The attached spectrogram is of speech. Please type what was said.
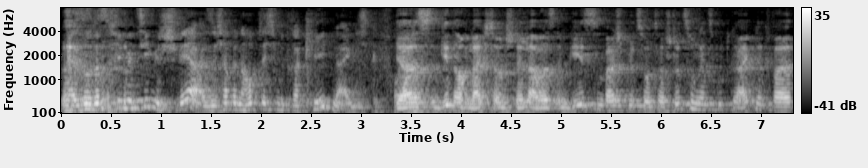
Also das fiel mir ziemlich schwer. Also ich habe ihn hauptsächlich mit Raketen eigentlich gefeuert. ja, das geht auch leichter und schneller, aber das MG ist zum Beispiel zur Unterstützung ganz gut geeignet, weil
